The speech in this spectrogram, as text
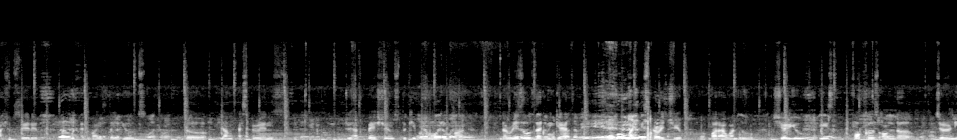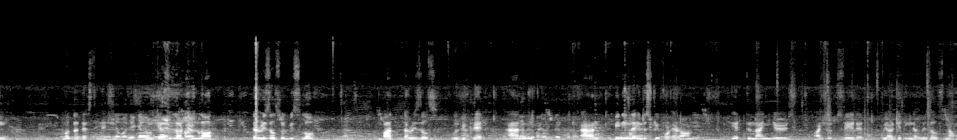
I should say that I would advise the youth, the young aspirants, to have patience to keep on working hard. The results that we get might discourage you, but I want to share you is focus on the journey, not the destination. You'll get to learn a lot. The results will be slow, but the results will be great. And and being in the industry for around eight to nine years, I should say that we are getting the results now.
